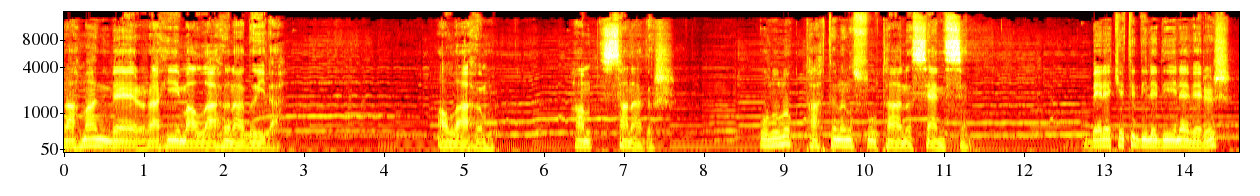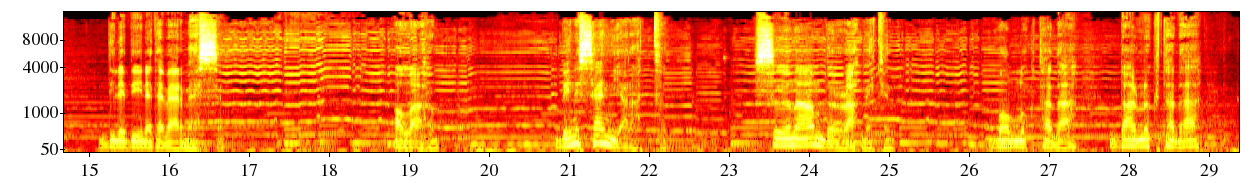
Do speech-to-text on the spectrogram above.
Rahman ve Rahim Allah'ın adıyla. Allah'ım, hamd sanadır. Ululuk tahtının sultanı sensin. Bereketi dilediğine verir, dilediğine de vermezsin. Allah'ım, beni sen yarattın. Sığınağımdır rahmetin. Bollukta da, darlıkta da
